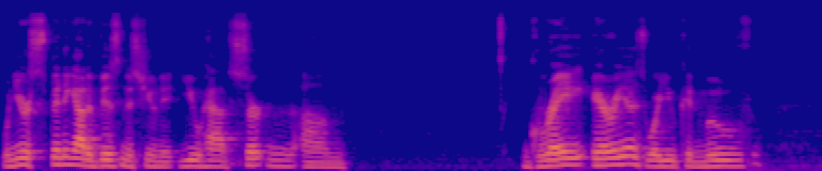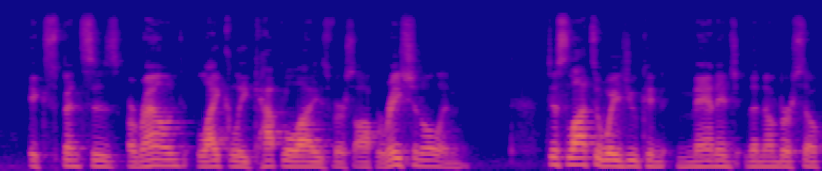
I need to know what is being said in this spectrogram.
When you're spinning out a business unit, you have certain um, gray areas where you can move expenses around, likely capitalized versus operational, and just lots of ways you can manage the number. So,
